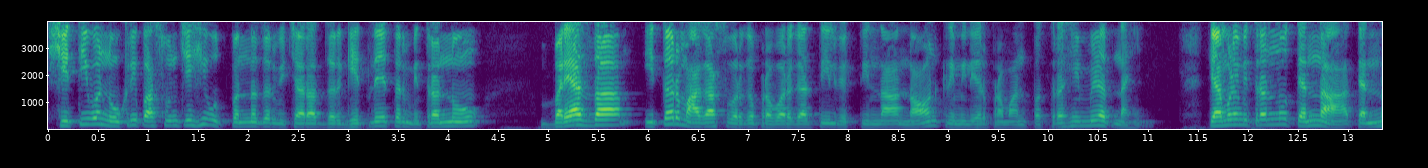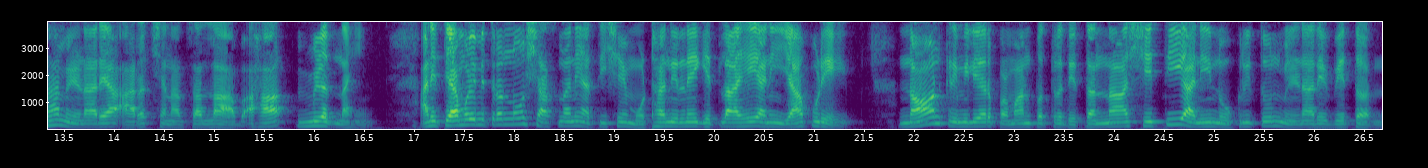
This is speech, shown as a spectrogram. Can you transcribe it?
शेती व नोकरीपासूनचेही उत्पन्न जर विचारात जर घेतले तर मित्रांनो बऱ्याचदा इतर मागासवर्ग प्रवर्गातील व्यक्तींना नॉन क्रिमिलियर प्रमाणपत्र हे मिळत नाही. त्यामुळे मित्रांनो त्यांना त्यांना मिळणाऱ्या आरक्षणाचा लाभ हा मिळत नाही. आणि त्यामुळे मित्रांनो शासनाने अतिशय मोठा निर्णय घेतला आहे आणि यापुढे नॉन क्रिमिलियर प्रमाणपत्र देताना शेती आणि नोकरीतून मिळणारे वेतन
